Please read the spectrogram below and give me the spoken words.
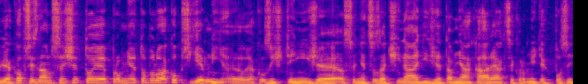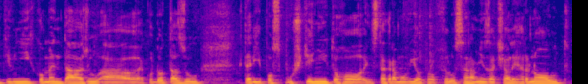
jako přiznám se, že to je pro mě to bylo jako příjemný, e, jako zjištění, že se něco začíná dít, že je tam nějaká reakce, kromě těch pozitivních komentářů a jako dotazů, který po spuštění toho Instagramového profilu se na mě začaly hrnout,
